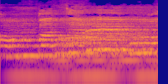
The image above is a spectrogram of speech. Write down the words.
Combatteremo.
